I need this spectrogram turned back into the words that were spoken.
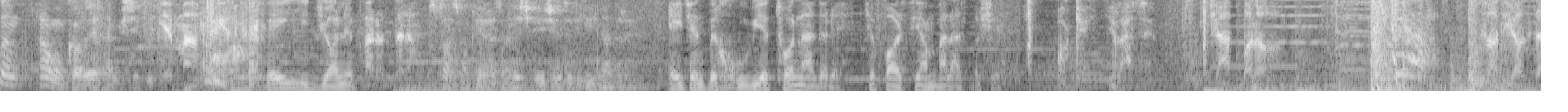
من همون کارهای همیشه. یه مأموریت خیلی جالب برات دارم. استاد ما غیر از من هیچ agent دیگه ای نداره. agent به خوبی تو نداره که فارسی هم بلد باشه. OK یه لحظه. چپ بالا. ساعت یازده.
